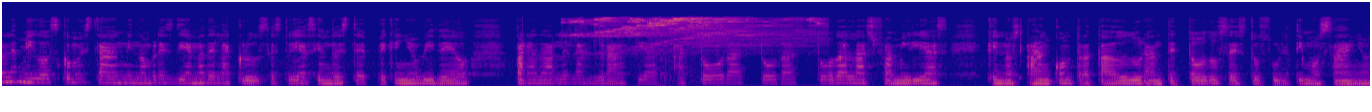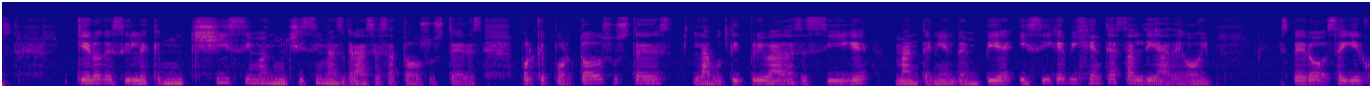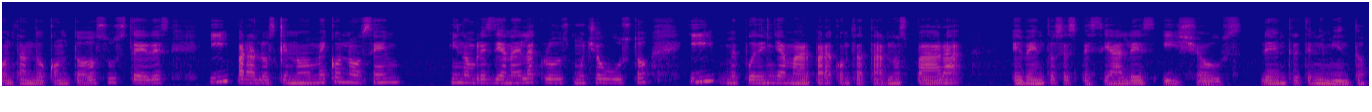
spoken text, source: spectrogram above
Hola amigos, ¿cómo están? Mi nombre es Diana de la Cruz. Estoy haciendo este pequeño video para darle las gracias a todas, todas, todas las familias que nos han contratado durante todos estos últimos años. Quiero decirle que muchísimas, muchísimas gracias a todos ustedes, porque por todos ustedes la boutique privada se sigue manteniendo en pie y sigue vigente hasta el día de hoy. Espero seguir contando con todos ustedes y para los que no me conocen, mi nombre es Diana de la Cruz, mucho gusto y me pueden llamar para contratarnos para eventos especiales y shows de entretenimiento.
